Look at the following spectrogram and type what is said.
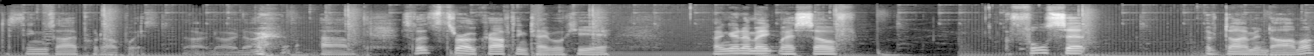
The things I put up with. No, no, no. Um, so let's throw a crafting table here. I'm going to make myself a full set of diamond armor.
